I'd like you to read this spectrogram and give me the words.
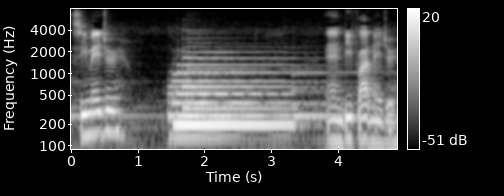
C major, and B flat major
